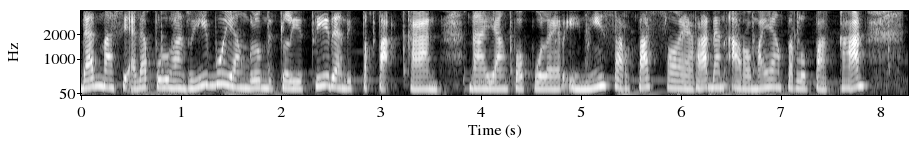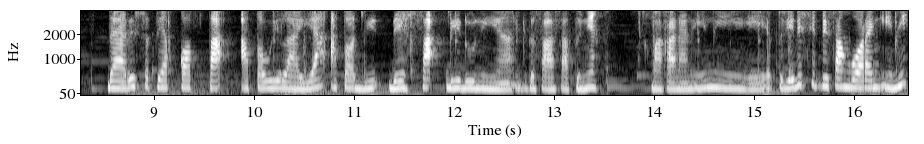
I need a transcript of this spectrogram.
dan masih ada puluhan ribu yang belum diteliti dan dipetakan nah yang populer ini serta selera dan aroma yang terlupakan dari setiap kota atau wilayah atau di desa di dunia gitu salah satunya makanan ini gitu. Jadi si pisang goreng ini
